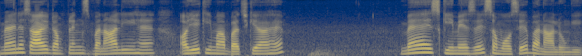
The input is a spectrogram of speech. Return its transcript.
मैंने सारी डम्पलिंग्स बना ली हैं, और ये कीमा बच गया है मैं इस कीमे से समोसे बना लूँगी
